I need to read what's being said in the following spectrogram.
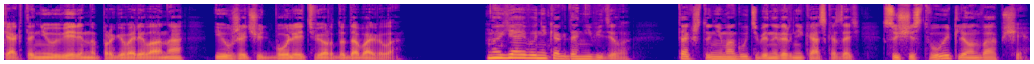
Как-то неуверенно проговорила она и уже чуть более твердо добавила. «Но я его никогда не видела, так что не могу тебе наверняка сказать, существует ли он вообще».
